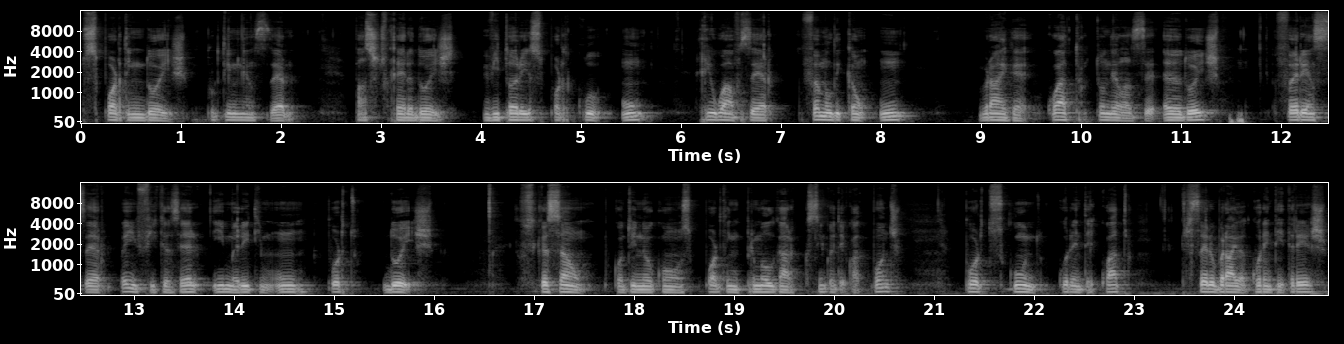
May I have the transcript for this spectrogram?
Sporting 2, Portimonense 0, Passos Ferreira 2, Vitória Sport Clube 1, Rio Ave 0, Famalicão 1, Braga 4, Tondela 2, Farense 0, Benfica 0 e Marítimo 1, Porto 2. Classificação continua com o Sporting em primeiro lugar com 54 pontos, Porto segundo 44, terceiro Braga 43,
